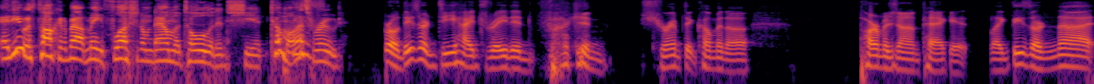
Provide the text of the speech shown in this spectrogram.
and you was talking about me flushing them down the toilet and shit. Come on, that's rude. Bro, these are dehydrated fucking shrimp that come in a parmesan packet. Like these are not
